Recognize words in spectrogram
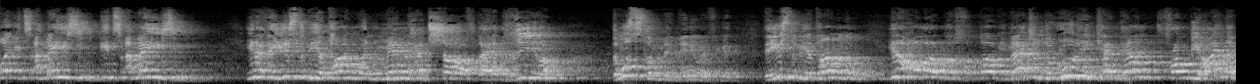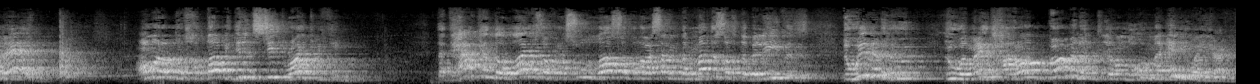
what? It's amazing. It's amazing. You know, there used to be a time when men had sharaf, they had ghira. The Muslim men, anyway, forget. There used to be a time when, the, you know, Umar ibn al-Khattab, imagine the ruling came down from behind the man. Umar ibn al-Khattab didn't sit right with him. That how can the wives of Rasulullah the mothers of the believers, the women who, who were made haram permanently on the ummah anyway, yani,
